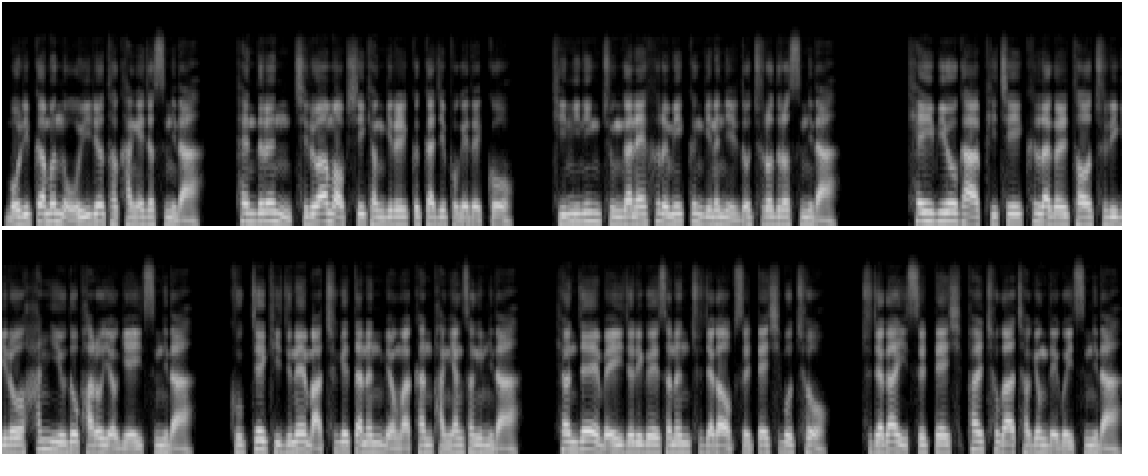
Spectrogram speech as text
몰입감은 오히려 더 강해졌습니다. 팬들은 지루함 없이 경기를 끝까지 보게 됐고, 긴 이닝 중간에 흐름이 끊기는 일도 줄어들었습니다. KBO가 피치 클락을 더 줄이기로 한 이유도 바로 여기에 있습니다. 국제 기준에 맞추겠다는 명확한 방향성입니다. 현재 메이저리그에서는 주자가 없을 때 15초, 주자가 있을 때 18초가 적용되고 있습니다.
